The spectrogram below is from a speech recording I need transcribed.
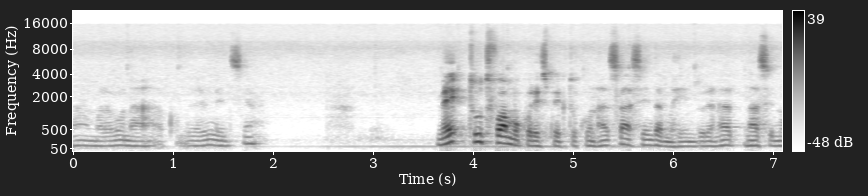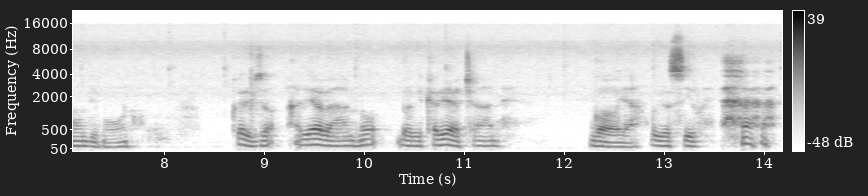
Ah, murabona ukuntu biba bimeze mais toutefois mu kurespecta ukuntu asa sindamuhindura nta- ntase n'undi muntu kubera ivyo hariyo abantu babikarira cane ngoya uyo siwe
